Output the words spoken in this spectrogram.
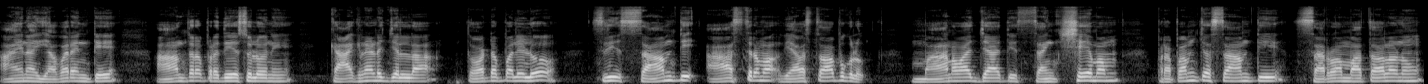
ఆయన ఎవరంటే ఆంధ్రప్రదేశ్లోని కాకినాడ జిల్లా తోటపల్లిలో శ్రీ శాంతి ఆశ్రమ వ్యవస్థాపకులు. మానవ జాతి సంక్షేమం ప్రపంచ శాంతి సర్వమతాలను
